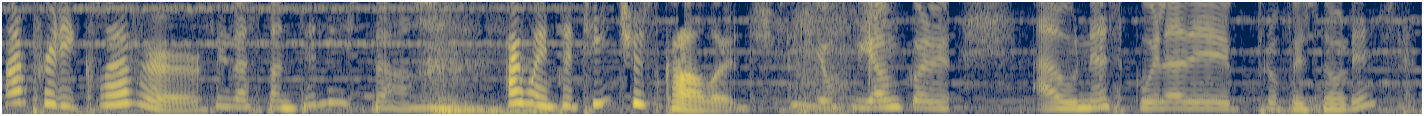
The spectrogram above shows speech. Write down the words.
I'm pretty clever. soy bastante lista. I went to teacher's college. Yo fui a, un a una escuela de profesores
